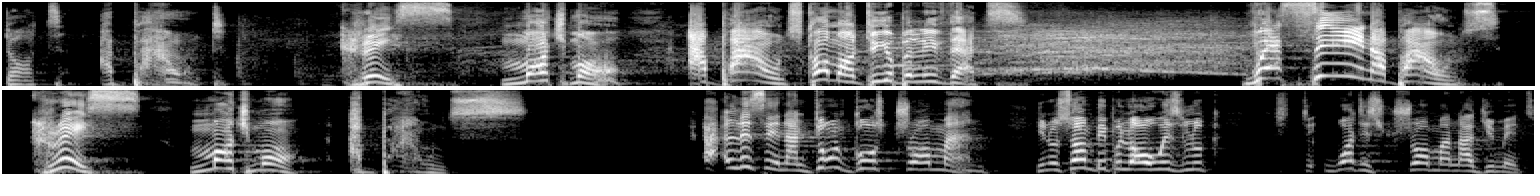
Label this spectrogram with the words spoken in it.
doth abound, grace much more abounds. Come on, do you believe that? Where sin abounds, grace much more abounds. Uh, listen, and don't go straw man. You know, some people always look, what is straw man argument?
